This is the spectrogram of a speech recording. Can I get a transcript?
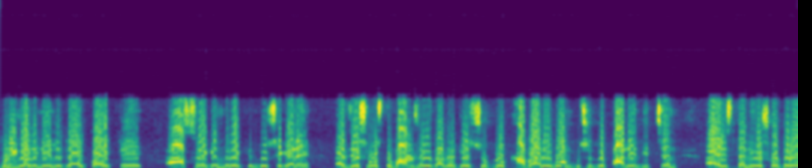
বুড়িগলন এলাকায় কয়েকটি আশ্রয় কেন্দ্রে কিন্তু সেখানে যে সমস্ত মানুষ আছে তাদেরকে শুকনো খাবার এবং বিশুদ্ধ পানি দিচ্ছেন স্থানীয় সতেরো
